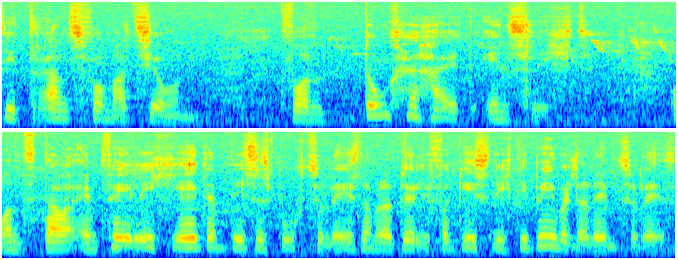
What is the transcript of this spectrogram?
die Transformation von Dunkelheit ins Licht. Und da empfehle ich jedem, dieses Buch zu lesen, aber natürlich vergiss nicht, die Bibel daneben zu lesen.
